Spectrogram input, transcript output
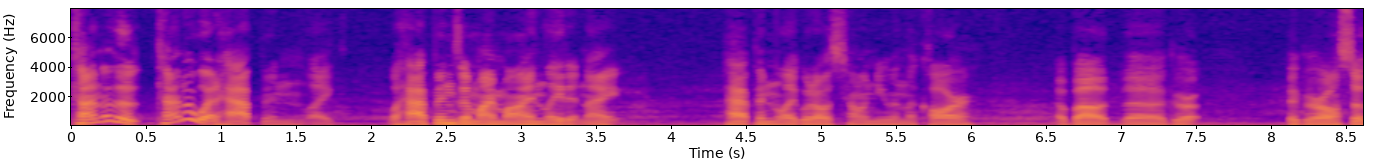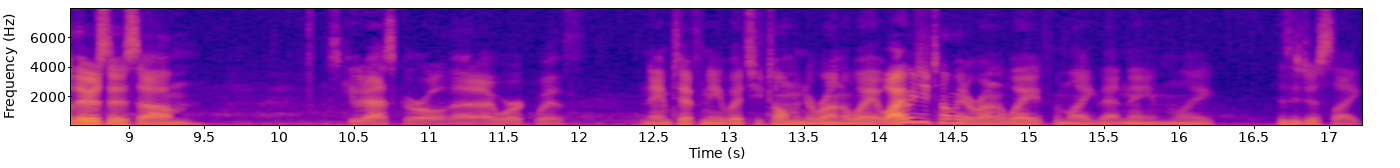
kind of the kind of what happened like what happens in my mind late at night happened like what I was telling you in the car about the girl the girl. So there's this um this cute ass girl that I work with named Tiffany, but she told me to run away. Why would you tell me to run away from like that name? Like is it just like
